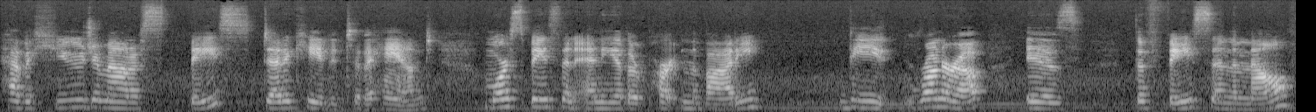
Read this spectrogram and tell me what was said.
have a huge amount of space dedicated to the hand, more space than any other part in the body. The runner-up is the face and the mouth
